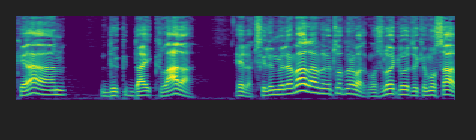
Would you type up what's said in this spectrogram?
כהן די קלרה, אלא תפילין מלמעלה ורצועות מלמטה. כלומר, שלא יתלו את זה כמו סל,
